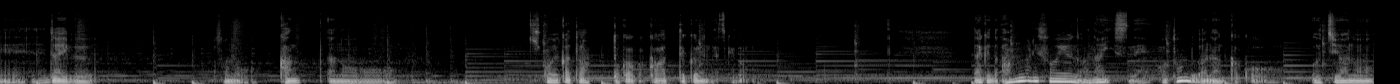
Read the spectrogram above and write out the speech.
えー、だいぶそのかんあのー、聞こえ方とかが変わってくるんですけど。だけどあんまりそういうのはないですね。ほとんどはなんかこう内輪の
